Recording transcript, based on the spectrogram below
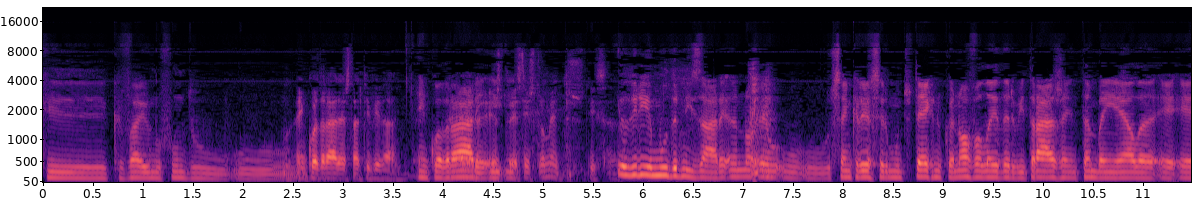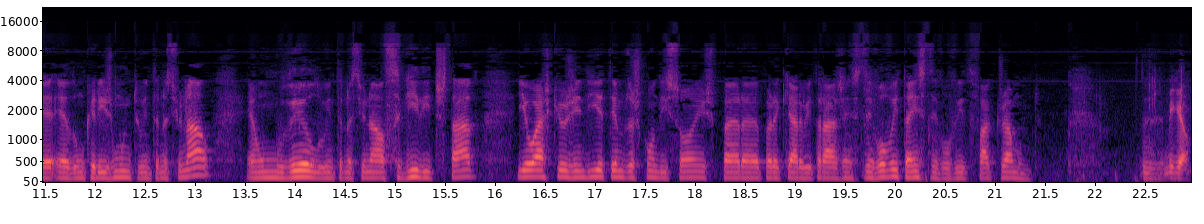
que, que veio, no fundo, o, enquadrar esta atividade. Enquadrar este, e, este instrumento de justiça. Eu diria modernizar, o, sem querer ser muito técnico, a nova lei de arbitragem também ela é, é, é de um cariz muito internacional, é um modelo internacional seguido e testado, e eu acho que hoje em dia temos as condições para, para que a arbitragem se desenvolva e tem se desenvolvido de facto já muito. Miguel,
